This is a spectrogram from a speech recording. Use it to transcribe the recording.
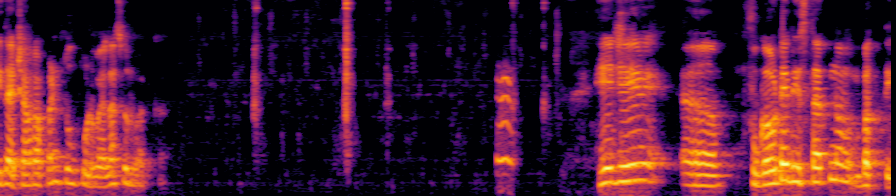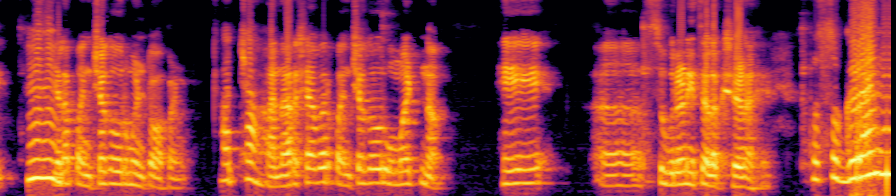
की त्याच्यावर आपण तूप उडवायला सुरुवात कर हे जे फुगवटे दिसतात ना बघती हम्म, हम्म. याला पंचगौर म्हणतो आपण अच्छा अनारशावर पंचगौर उमटणं हे सुगरणीचं लक्षण आहे सुगरण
